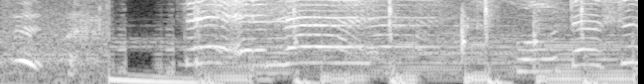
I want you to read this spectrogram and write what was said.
day and night 我的世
